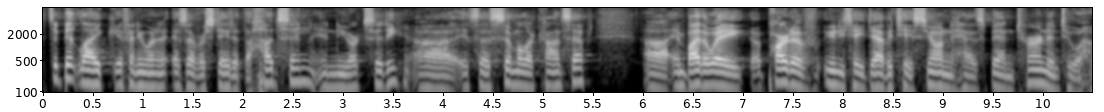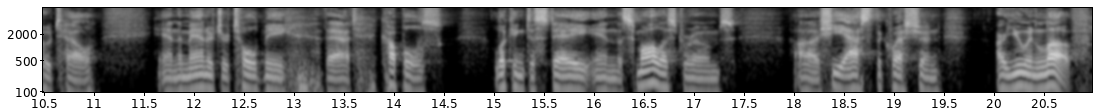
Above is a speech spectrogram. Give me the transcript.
It's a bit like if anyone has ever stayed at the Hudson in New York City. Uh, it's a similar concept. Uh, and by the way, part of Unité d'Habitation has been turned into a hotel. And the manager told me that couples looking to stay in the smallest rooms, uh, she asked the question, Are you in love?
